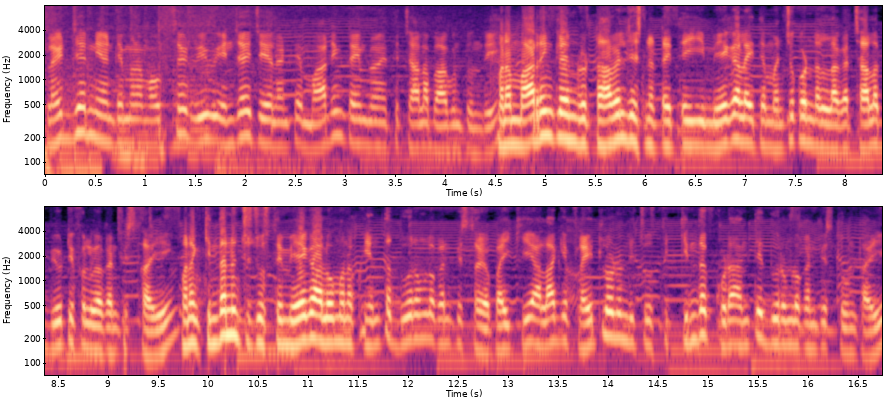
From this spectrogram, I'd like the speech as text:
ఫ్లైట్ జర్నీ అంటే మనం అవుట్ సైడ్ వ్యూ ఎంజాయ్ చేయాలంటే మార్నింగ్ టైంలో అయితే చాలా బాగుంటుంది మనం మార్నింగ్ టైం లో ట్రావెల్ చేసినట్టయితే ఈ మేఘాలు అయితే మంచు కొండల్లాగా చాలా బ్యూటిఫుల్గా కనిపిస్తాయి మనం కింద నుంచి చూస్తే మేఘాలు మనకు ఎంత దూరంలో కనిపిస్తాయో పైకి అలాగే ఫ్లైట్లో నుండి చూస్తే కిందకు కూడా అంతే దూరంలో కనిపిస్తూ ఉంటాయి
